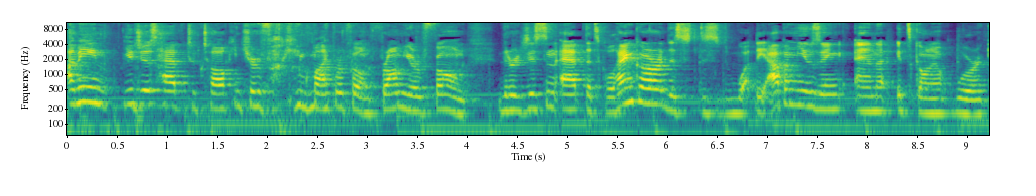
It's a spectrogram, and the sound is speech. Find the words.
I mean, you just have to talk into your fucking microphone from your phone. There exists an app that's called Anchor. This this is what the app I'm using, and it's gonna work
